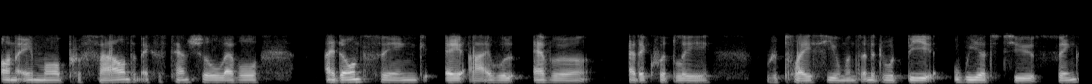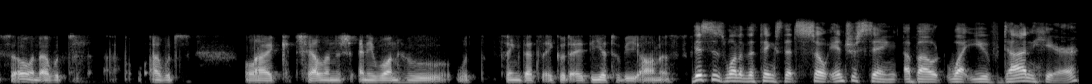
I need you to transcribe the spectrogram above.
on a more profound and existential level, I don't think AI will ever adequately replace humans, and it would be weird to think so. And I would, I would like challenge anyone who would think that's a good idea. To be honest, This is one of the things that's so interesting about what you've done here.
